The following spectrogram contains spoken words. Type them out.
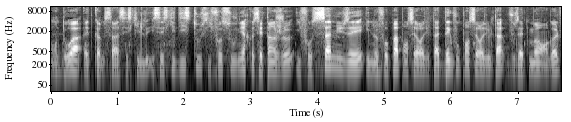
On doit être comme ça. C'est ce qu'ils ce qu'ils disent tous. Il faut se souvenir que c'est un jeu. Il faut s'amuser. Il ne faut pas penser au résultat. Dès que vous pensez au résultat, vous êtes mort en golf.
